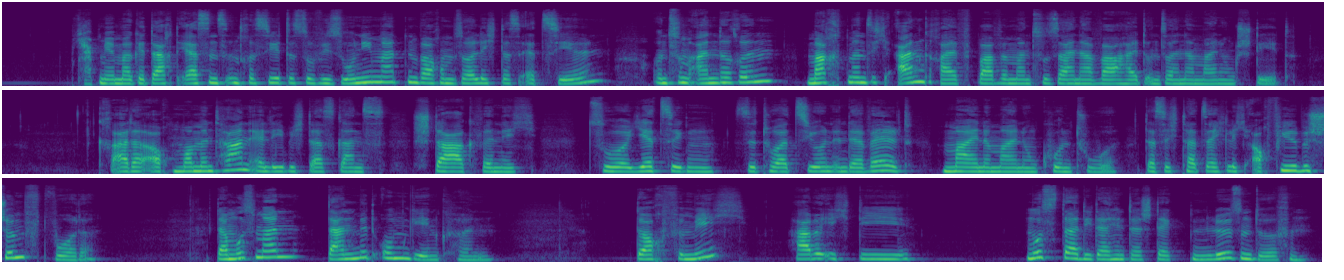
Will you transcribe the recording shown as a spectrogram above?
ich habe mir immer gedacht, erstens interessiert es sowieso niemanden, warum soll ich das erzählen? Und zum anderen macht man sich angreifbar, wenn man zu seiner Wahrheit und seiner Meinung steht. Gerade auch momentan erlebe ich das ganz stark, wenn ich zur jetzigen Situation in der Welt meine Meinung kundtue, dass ich tatsächlich auch viel beschimpft wurde. Da muss man dann mit umgehen können. Doch für mich habe ich die Muster, die dahinter steckten, lösen dürfen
